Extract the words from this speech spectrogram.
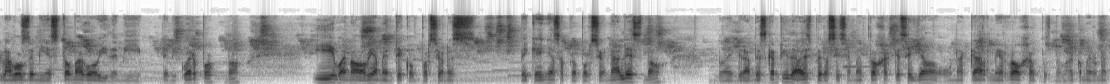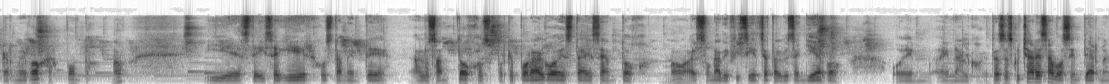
la voz de mi estómago y de mi, de mi cuerpo, ¿no? Y bueno, obviamente con porciones pequeñas o proporcionales, ¿no? No en grandes cantidades, pero si se me antoja, qué sé yo, una carne roja, pues me voy a comer una carne roja, punto, ¿no? Y, este, y seguir justamente a los antojos, porque por algo está ese antojo, ¿no? Es una deficiencia tal vez en hierro o en, en algo. Entonces escuchar esa voz interna,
